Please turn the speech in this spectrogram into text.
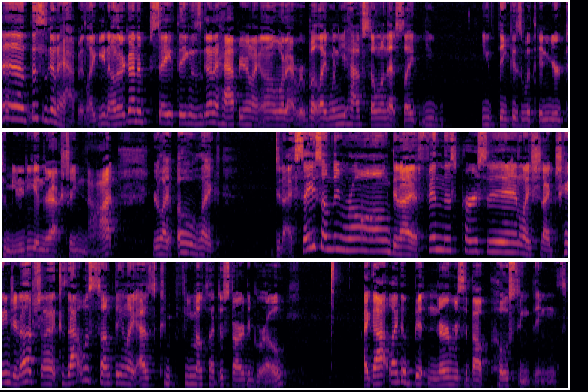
eh, this is gonna happen. Like you know they're gonna say things. It's gonna happen. You're like oh whatever. But like when you have someone that's like you you think is within your community and they're actually not you're like oh like did i say something wrong did i offend this person like should i change it up should i because that was something like as com- female collective started to grow I got like a bit nervous about posting things.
